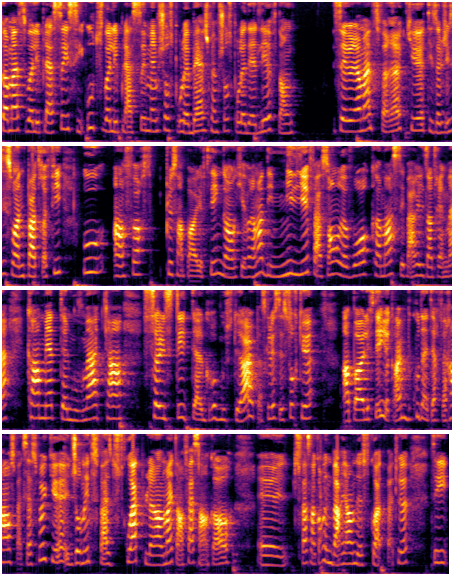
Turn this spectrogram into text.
comment tu vas les placer, c'est où tu vas les placer, même chose pour le bench, même chose pour le deadlift. Donc c'est vraiment différent que tes objectifs soient en hypertrophie ou en force plus en powerlifting. Donc, il y a vraiment des milliers de façons de voir comment séparer les entraînements, quand mettre tel mouvement, quand solliciter tel groupe musculaire. Parce que là, c'est sûr que en powerlifting, il y a quand même beaucoup d'interférences. Fait que ça se peut qu'une journée, tu fasses du squat, puis le lendemain, t'en fasses encore, euh, tu fasses encore une variante de squat. Fait que là, tu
